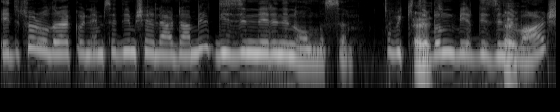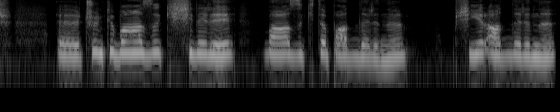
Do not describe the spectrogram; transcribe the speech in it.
editör olarak önemsediğim şeylerden biri dizinlerinin olması. Bu bir kitabın bir dizini Evet. var. E, çünkü bazı kişileri, bazı kitap adlarını, şiir adlarını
